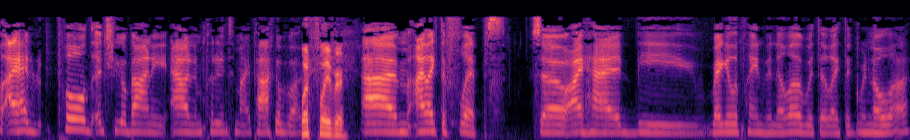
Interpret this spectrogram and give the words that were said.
I had pulled a Chobani out and put it into my pocketbook. What flavor? Um, I like the flips. So I had the regular plain vanilla with the like the granola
